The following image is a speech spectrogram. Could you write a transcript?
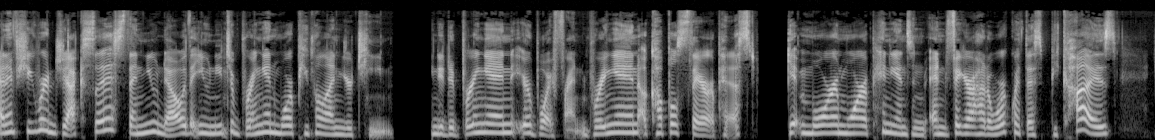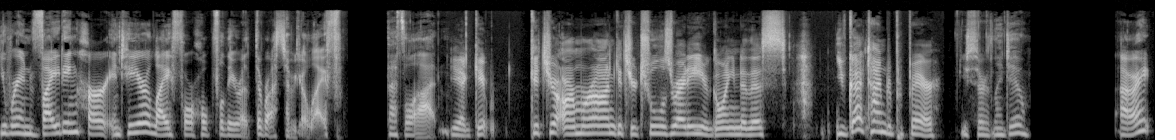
And if she rejects this, then you know that you need to bring in more people on your team. You need to bring in your boyfriend, bring in a couples therapist, get more and more opinions and, and figure out how to work with this because you were inviting her into your life for hopefully the rest of your life. That's a lot. Yeah, get get your armor on, get your tools ready. You're going into this. You've got time to prepare. You certainly do. All right.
